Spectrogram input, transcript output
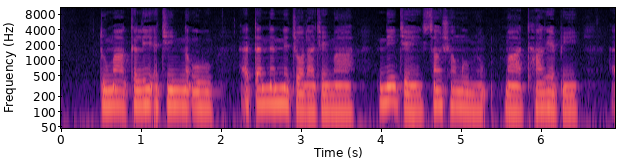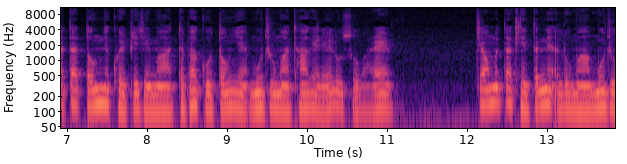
။သူမကလေးအကြီးနှစ်ဦးအသက်နှစ်နှစ်ကျော်လာချိန်မှာနေ့ချိန်စောင့်ရှောက်မှုမှာထားခဲ့ပြီးအသက်3နှစ်ခွဲပြည့်ချိန်မှာတပတ်ကို3ရက်မူဂျူမှာထားခဲ့တယ်လို့ဆိုပါတယ်။ကျောင်းမတက်ခင်တစ်နှစ်အလိုမှာမူဂျူ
